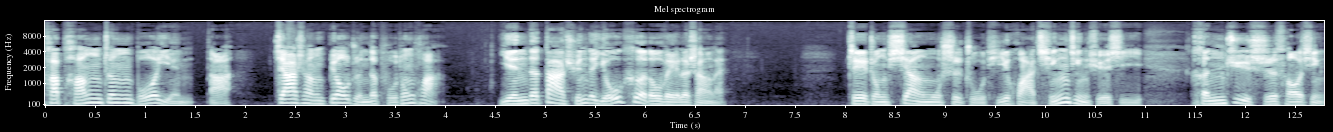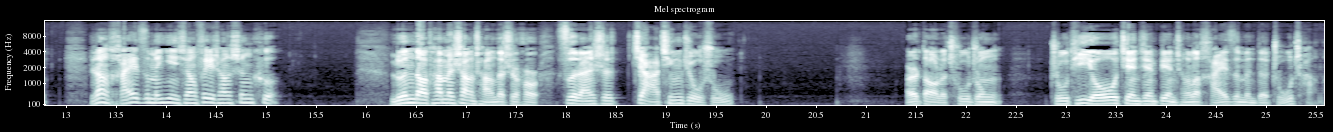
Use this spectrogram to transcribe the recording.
他旁征博引啊，加上标准的普通话，引得大群的游客都围了上来。这种项目是主题化情境学习，很具实操性，让孩子们印象非常深刻。轮到他们上场的时候，自然是驾轻就熟。而到了初中，主题游渐渐变成了孩子们的主场，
